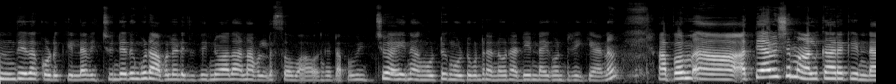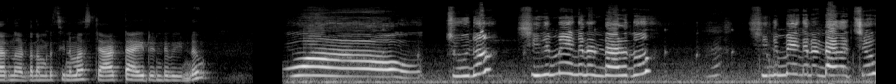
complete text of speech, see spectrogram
എന്ത് ചെയ്താൽ കൊടുക്കില്ല. വിച്ചുന്റെതും കൂടെ അവളെടുത്ത് തിന്നു. അതാണ് അവളുടെ സ്വഭാവം കേട്ടോ. അപ്പോൾ വിച്ചു അതിന് അങ്ങോട്ടും ഇങ്ങോട്ടും കൊണ്ട് രണ്ടും ഒരു അടി ഉണ്ടായിക്കൊണ്ടിരിക്കുകയാണ്. അപ്പം അത്യാവശ്യം ആൾക്കാരൊക്കെ ഉണ്ടായിരുന്നു കേട്ടോ. നമ്മുടെ സിനിമ സ്റ്റാർട്ട് ആയിട്ടുണ്ട് വീണ്ടും. ചൂന സിനിമ എങ്ങനെ ഉണ്ടായിരുന്നു? സിനിമ എങ്ങനെ ഉണ്ടായിരുന്നു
